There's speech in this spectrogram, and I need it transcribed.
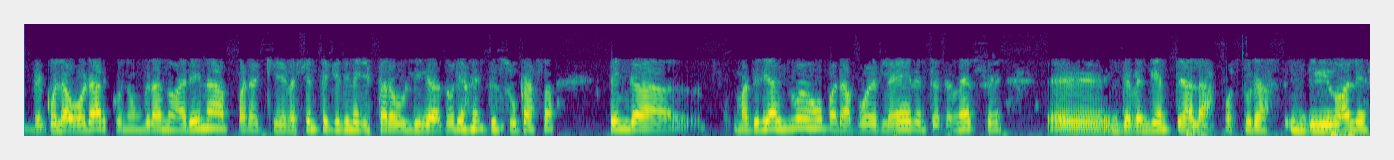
de colaborar con un grano de arena para que la gente que tiene que estar obligatoriamente en su casa tenga material nuevo para poder leer, entretenerse, eh, independiente a las posturas individuales.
